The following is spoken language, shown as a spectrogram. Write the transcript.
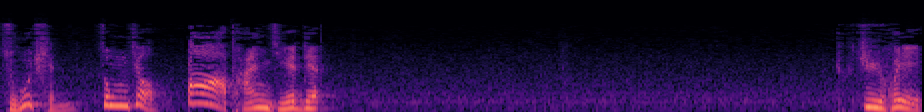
族群宗教。大团结的这个聚会，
